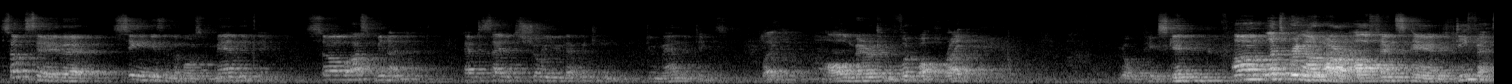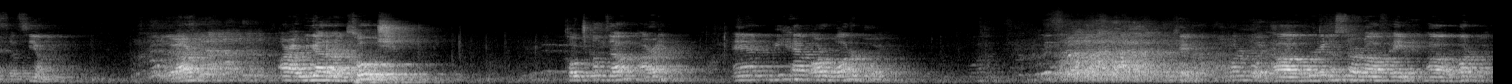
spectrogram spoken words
Some say that singing isn't the most manly thing. So us Midnight Men have decided to show you that we can do manly things. Like all-American football, right? Old pigskin. Um, let's bring out our offense and defense. Let's see them. There they are. All right, we got our coach. Coach comes out, all right. And we have our water boy. Okay, water boy. Uh, we're gonna start off. Hey, uh, water boy.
